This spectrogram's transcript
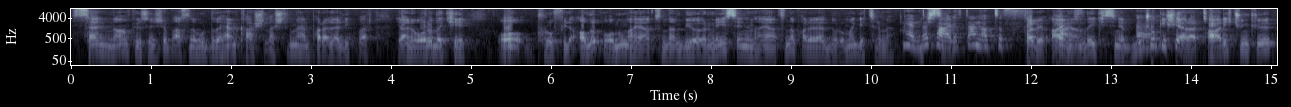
sen ne yapıyorsun işte aslında burada da hem karşılaştırma hem paralellik var. Yani oradaki o profili alıp onun hayatından bir örneği senin hayatında paralel duruma getirme. Hem de İkisi tarihten atıf. Tabii aynı var. anda ikisine. Bu çok işe yarar. Tarih çünkü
